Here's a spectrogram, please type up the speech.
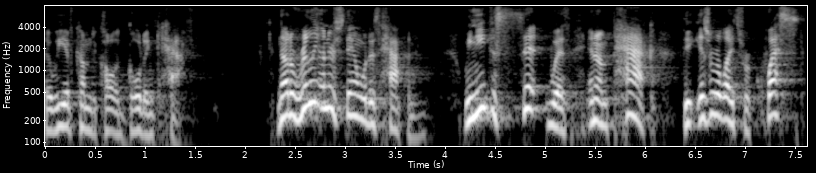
that we have come to call a golden calf. Now, to really understand what is happening, we need to sit with and unpack the Israelites' request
